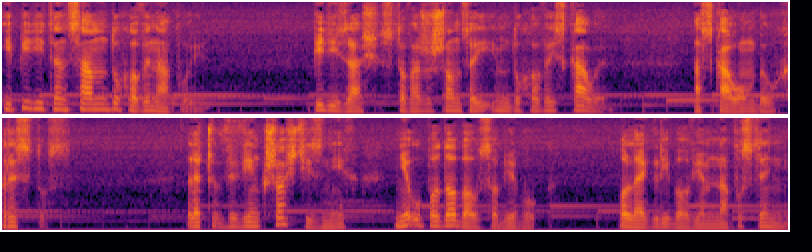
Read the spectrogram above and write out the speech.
i pili ten sam duchowy napój. Pili zaś z towarzyszącej im duchowej skały, a skałą był Chrystus. Lecz w większości z nich nie upodobał sobie Bóg, polegli bowiem na pustyni.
